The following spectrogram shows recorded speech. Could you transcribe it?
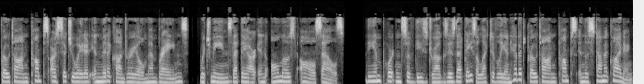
Proton pumps are situated in mitochondrial membranes, which means that they are in almost all cells. The importance of these drugs is that they selectively inhibit proton pumps in the stomach lining.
